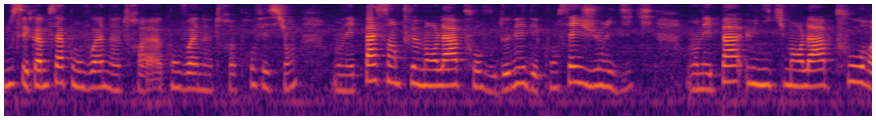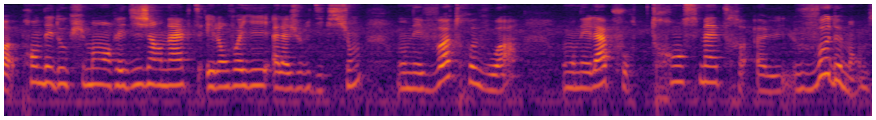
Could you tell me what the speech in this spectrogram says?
Nous, c'est comme ça qu'on voit, notre, euh, notre profession. On n'est pas simplement là pour vous donner des conseils juridiques. On n'est pas uniquement là pour prendre des documents, rédiger un acte et l'envoyer à la juridiction. On est votre voix on est là pour transmettre euh, vos demandes.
